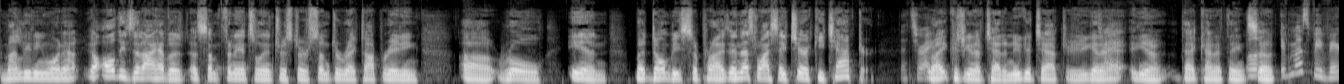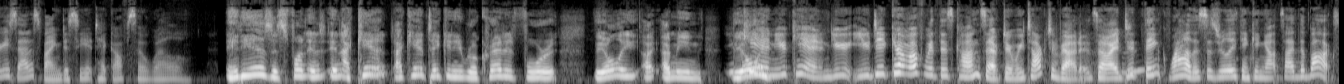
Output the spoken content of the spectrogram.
Am I leaving one out? All these that I have a, a some financial interest or some direct operating uh, role in, but don't be surprised. And that's why I say Cherokee chapter. That's right. Right, because you're gonna have Chattanooga chapter. You're gonna, right. you know, that kind of thing. Well, so it must be very satisfying to see it take off so well. It is. It's fun, and, and I can't. I can't take any real credit for it. The only. I, I mean, the You only. can, you can. You you did come up with this concept and we talked about it. So I did think, wow, this is really thinking outside the box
